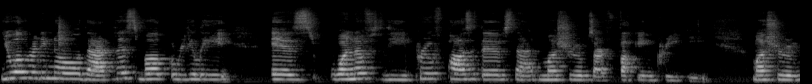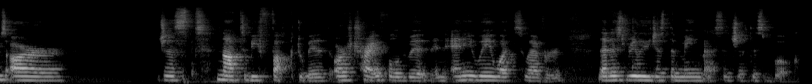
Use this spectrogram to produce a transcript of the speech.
you already know that this book really is one of the proof positives that mushrooms are fucking creepy. Mushrooms are just not to be fucked with or trifled with in any way whatsoever. That is really just the main message of this book.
